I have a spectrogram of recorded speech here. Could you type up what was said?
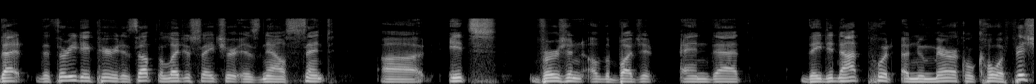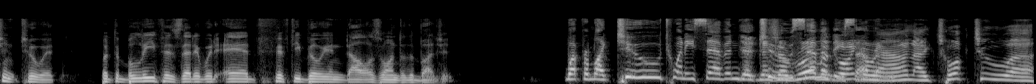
That the 30 day period is up. The legislature is now sent uh, its version of the budget, and that they did not put a numerical coefficient to it, but the belief is that it would add $50 billion onto the budget. What from like two twenty seven to There's two a rumor going around. I talked to uh,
